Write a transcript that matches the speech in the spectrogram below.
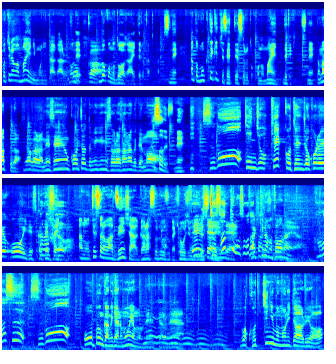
こちらは前にモニターがあるのでどこのドアが開いてるかとかですね。あと目的地設定するとこの前に出てきますね。マップが。だから目線をこうちょっと右にそらさなくても。そうですね。えすごー。天井。結構天井これ多いですかテスラは？あのテスラは全車ガラスルーフが標準です。じゃあ全車さっきもそうだったんですねさっきのもそうなんやガラスすごー。オープンカーみたいなもんやもんねうん言ったらね。うんうんうんうんうわこっちにもモニターあるよ。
